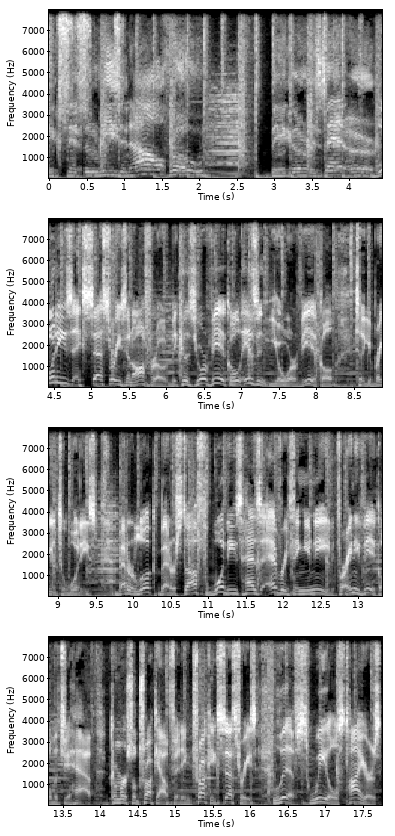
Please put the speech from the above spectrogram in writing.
accessories and off-road. Bigger is better. Woody's Accessories and Off-Road because your vehicle isn't your vehicle till you bring it to Woody's. Better look, better stuff. Woody's has everything you need for any vehicle that you have. Commercial truck outfitting, truck accessories, lifts, wheels, tires,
